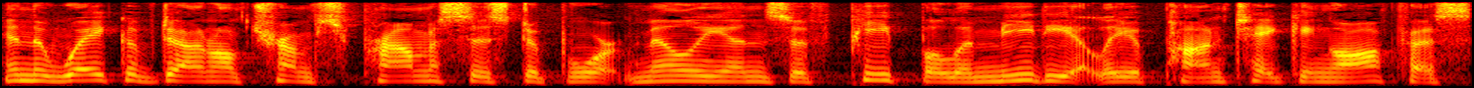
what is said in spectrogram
in the wake of Donald Trump's promises to deport millions of people immediately upon taking office.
